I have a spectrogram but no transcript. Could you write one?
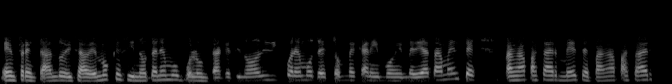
enfrentando. Y sabemos que si no tenemos voluntad, que si no disponemos de estos mecanismos inmediatamente, van a pasar meses, van a pasar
